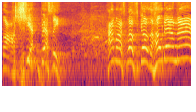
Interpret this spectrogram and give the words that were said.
Ah, shit, Bessie! How am I supposed to go to the hoedown now?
